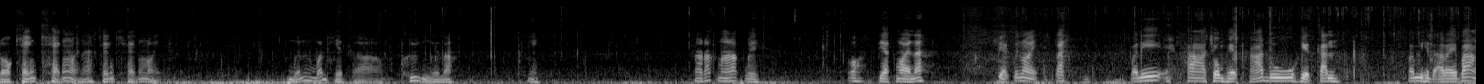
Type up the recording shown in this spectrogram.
ดอกแข็งแข็งหน่อยนะแข็งแข็งหน่อย เหมือนเหมือนเห็ดอ่าพึ่งเลยนะนี่น่ารักน่ารักเลย โอ้เปียกหน่อยนะเปียกไปหน่อยไปวันนี้พาชมเห็ดหาดูเห็ดกันว่ามีเห็ดอะไรบ้าง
